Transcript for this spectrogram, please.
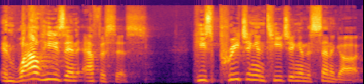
And while he's in Ephesus, He's preaching and teaching in the synagogue.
